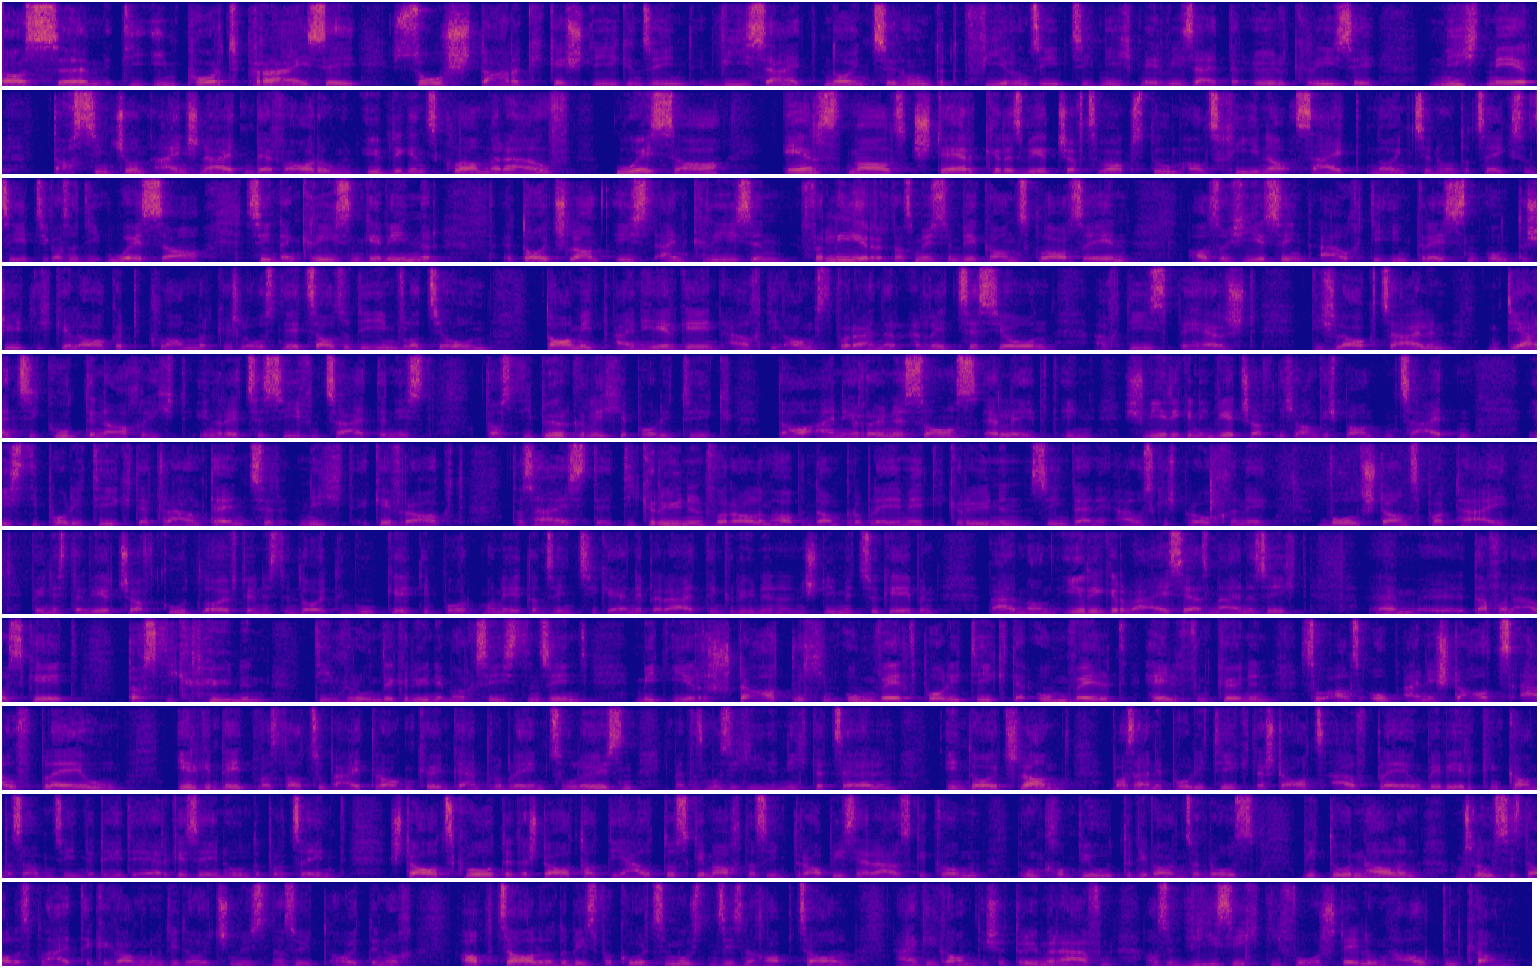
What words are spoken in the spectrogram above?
dass ähm, die Importpreise so stark gestiegen sind wie seit 1974 nicht mehr, wie seit der Ölkrise nicht mehr. Das sind schon einschneidende Erfahrungen. Übrigens, Klammer auf, USA erstmals stärkeres Wirtschaftswachstum als China seit 1976. Also die USA sind ein Krisengewinner, Deutschland ist ein Krisenverlierer. Das müssen wir ganz klar sehen. Also hier sind auch die Interessen unterschiedlich gelagert, Klammer geschlossen. Jetzt also die Inflation, damit einhergehend auch die Angst vor einer Rezession. Auch dies beherrscht die Schlagzeilen. Und die einzig gute Nachricht in rezessiven Zeiten ist, dass die bürgerliche Politik da eine Renaissance erlebt. In schwierigen, in wirtschaftlich angespannten Zeiten ist die Politik der Traumtänzer nicht gefragt. Das heißt, die Grünen vor allem haben dann Probleme. Die Grünen sind eine ausgesprochene Wohlstandspartei. Wenn es der Wirtschaft gut läuft, wenn es den Leuten gut geht im Portemonnaie, dann sind sie gerne bereit, den Grünen eine Stimme zu geben, weil man irrigerweise aus meiner Sicht ähm, äh, davon ausgeht, dass die Grünen, die im Grunde grüne Marxisten sind, mit ihrer staatlichen Umweltpolitik der Umwelt helfen können, so als ob eine Staatsaufblähung irgendetwas dazu beitragen könnte, ein Problem zu lösen. Ich meine, das muss ich Ihnen nicht erzählen. In Deutschland, was eine Politik der Staatsaufblähung bewirken kann, das haben Sie in der DDR gesehen, 100% Staatsquote, der Staat hat die Autos gemacht, da sind Trabis herausgekommen und Computer, die waren so groß wie Turnhallen. Am Schluss ist alles pleite gegangen und die Deutschen müssen das heute noch abzahlen oder bis vor kurzem mussten sie es noch abzahlen. Ein gigantischer Trümmerhaufen. Also wie sich die Vorstellung halten kann,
